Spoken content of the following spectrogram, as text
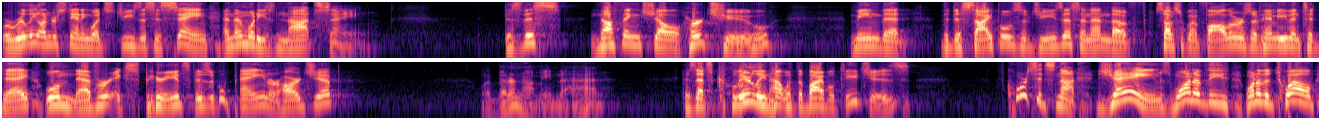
we're really understanding what Jesus is saying and then what he's not saying. Does this nothing shall hurt you mean that the disciples of Jesus and then the subsequent followers of him, even today, will never experience physical pain or hardship? Well, it better not mean that, because that's clearly not what the Bible teaches. Of course it's not. James, one of the one of the 12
